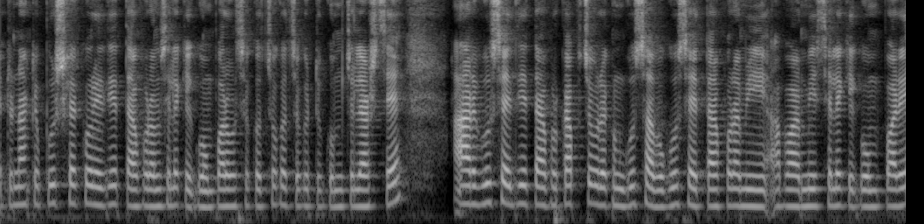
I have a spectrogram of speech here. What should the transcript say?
একটু নাকটা পরিষ্কার করে দিয়ে তারপর আমি ছেলেকে ঘুম সে চোখে চোখে একটু ঘুম চলে আসছে। আর গুছাই দিয়ে তারপর কাপড় চোপড় এখন গুছাবো, গুছাই তারপর আমি আবার মেয়ে ছেলেকে ঘুম পারে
